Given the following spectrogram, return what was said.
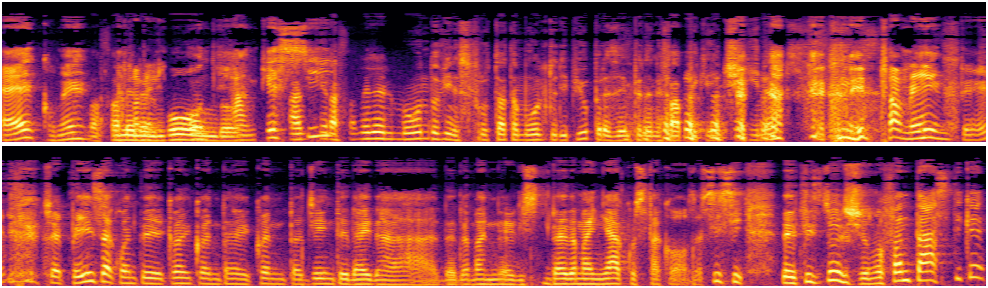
Eh, come? La fame, la fame nel mondo. Anche, sì. Anche la fame nel mondo viene sfruttata molto di più, per esempio, nelle fabbriche in Cina. Nettamente. Cioè, pensa quante, quanta, quanta, gente dai da, da, da, dai da mangiare questa cosa. Sì, sì, le edizioni sono fantastiche.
